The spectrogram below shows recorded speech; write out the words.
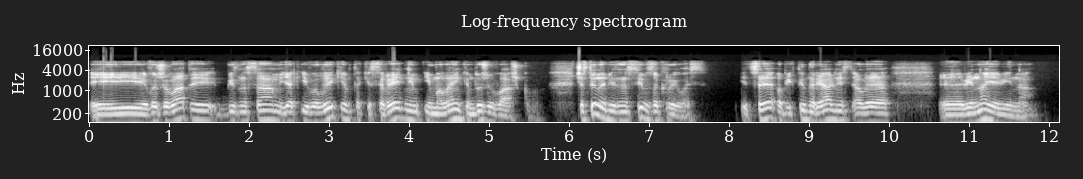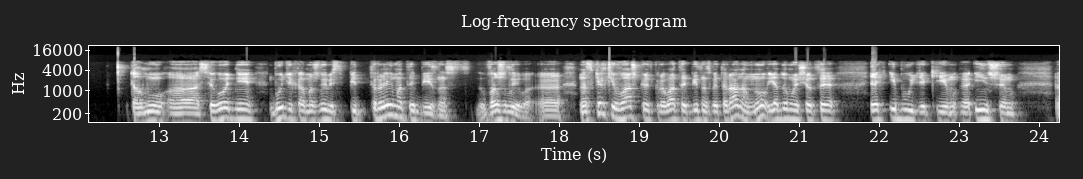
І виживати бізнесам, як і великим, так і середнім, і маленьким, дуже важко. Частина бізнесів закрилась. І це об'єктивна реальність, але е, війна є війна. Тому е, сьогодні будь-яка можливість підтримати бізнес важлива. Е, наскільки важко відкривати бізнес ветеранам? Ну я думаю, що це як і будь-яким е, іншим е,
